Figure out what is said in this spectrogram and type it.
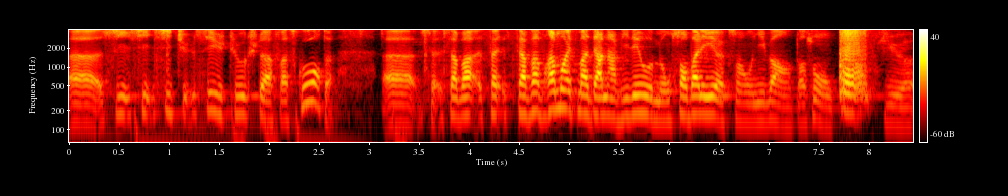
euh, si, si, tu, veux que je te la fasse courte, euh, ça, va, ça, va vraiment être ma dernière vidéo, mais on s'en bat les yeux, on y va. Hein. De toute façon, euh,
